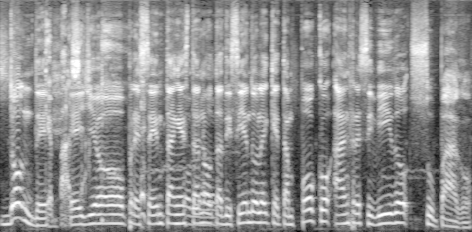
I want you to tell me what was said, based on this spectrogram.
donde ¿Qué pasa? ellos presentan esta nota diciéndole que tampoco han recibido su pago.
